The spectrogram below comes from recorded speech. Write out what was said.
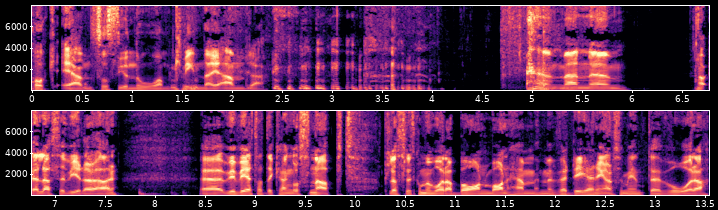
och, och en socionomkvinna i andra. Men ehm, ja, jag läser vidare här. Eh, vi vet att det kan gå snabbt. Plötsligt kommer våra barnbarn hem med värderingar som inte är våra,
